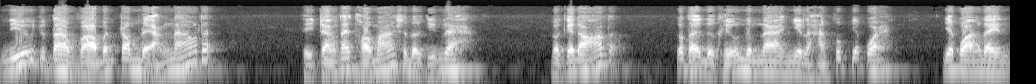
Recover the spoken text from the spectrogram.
nếu chúng ta vào bên trong để ẩn náu đó, thì trạng thái thoải mái sẽ được diễn ra. Và cái đó đó có thể được hiểu nôm na như là hạnh phúc giác quan. Giác quan ở đây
